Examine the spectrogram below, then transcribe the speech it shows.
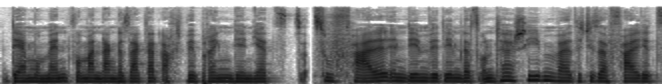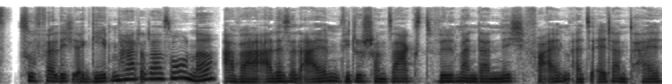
der Moment, wo man dann gesagt hat, ach, wir bringen den jetzt zu Fall, indem wir dem das unterschieben, weil sich dieser Fall jetzt zufällig ergeben hat oder so, ne? Aber alles in allem, wie du schon sagst, will man dann nicht, vor allem als Elternteil,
